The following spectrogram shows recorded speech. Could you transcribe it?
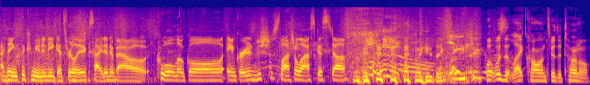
I think the community gets really excited about cool local Anchorage slash Alaska stuff. what do you think? What was it like crawling through the tunnel?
